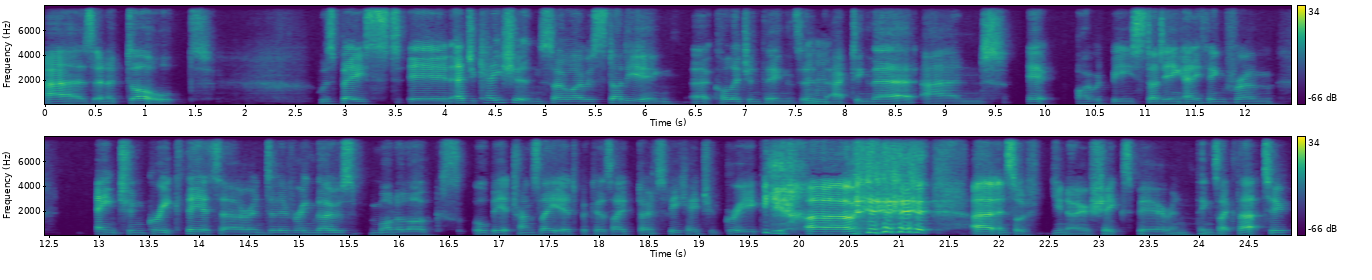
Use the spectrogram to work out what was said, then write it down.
as an adult was based in education. So, I was studying at college and things and mm-hmm. acting there. And it, I would be studying anything from ancient Greek theatre and delivering those monologues, albeit translated because I don't speak ancient Greek. Yeah. Um, uh, and sort of, you know, Shakespeare and things like that too.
